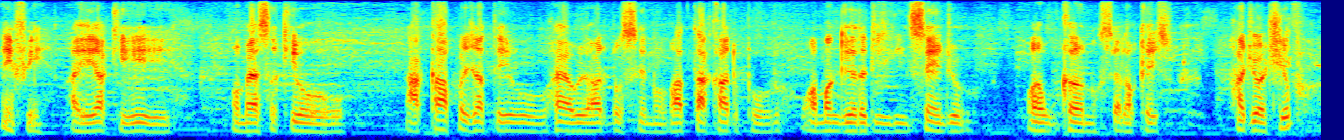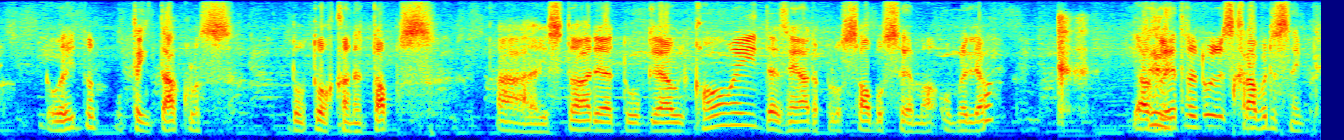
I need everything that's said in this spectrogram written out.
Enfim, aí aqui começa aqui o. A capa já tem o Harry Osborn sendo atacado por uma mangueira de incêndio, ou é um cano, sei lá o que é isso. Radioativo, doido, o Tentáculos, Dr. Canetopus. A história é do Gary Conway, desenhada pelo Salvo Sema, o melhor. E as letras do escravo de sempre.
